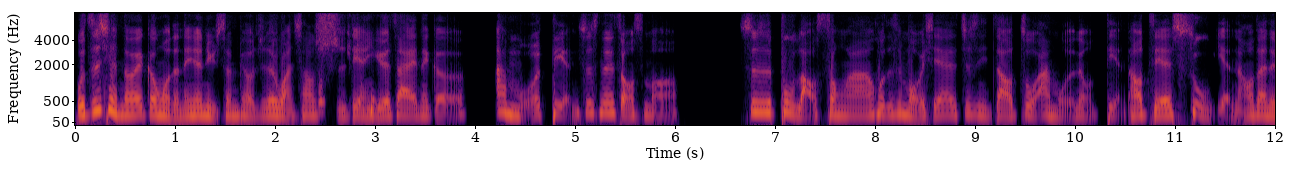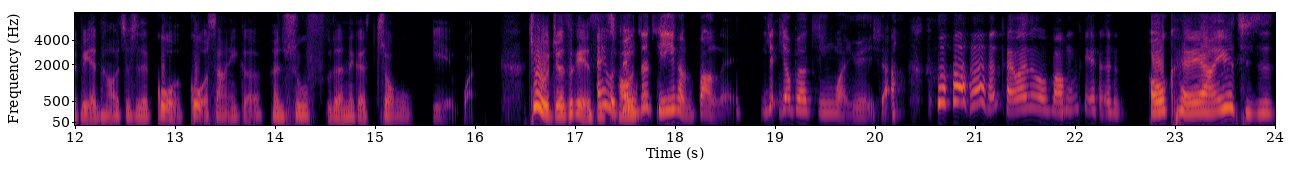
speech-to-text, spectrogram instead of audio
我之前都会跟我的那些女生朋友，就是晚上十点约在那个按摩店，就是那种什么，就是不老松啊，或者是某一些就是你知道做按摩的那种店，然后直接素颜，然后在那边，然后就是过过上一个很舒服的那个周夜晚。就我觉得这个也是，哎，我觉得你这提议很棒，哎，要要不要今晚约一下？台湾那么方便，OK 啊，因为其实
